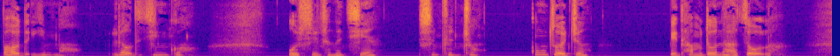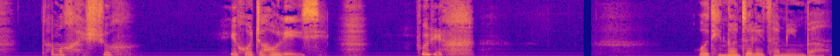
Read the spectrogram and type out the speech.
把我的阴毛撩得精光。我身上的钱、身份证、工作证被他们都拿走了，他们还说以后找我联系，不然。我听到这里才明白，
